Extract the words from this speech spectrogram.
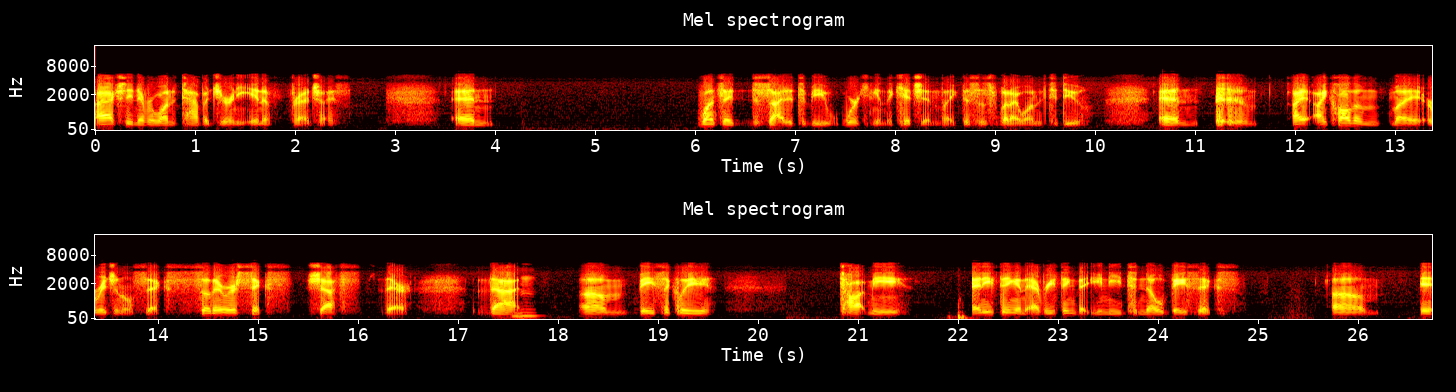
I actually never wanted to have a journey in a franchise, and once I decided to be working in the kitchen, like this is what I wanted to do, and I, I call them my original six. So there were six chefs there that mhm. um, basically taught me anything and everything that you need to know basics um, in,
